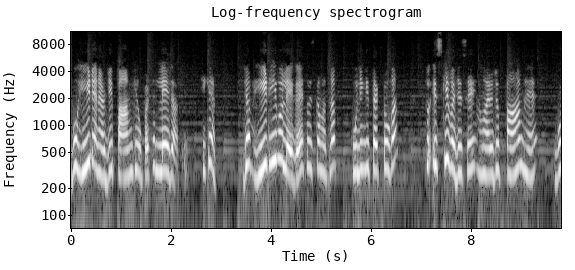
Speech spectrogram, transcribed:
वो हीट एनर्जी पाम के ऊपर से ले जाते हैं, ठीक है? जब हीट ही वो ले गए तो इसका मतलब कूलिंग इफ़ेक्ट होगा। तो इसकी वजह से हमारे जो पाम है, वो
